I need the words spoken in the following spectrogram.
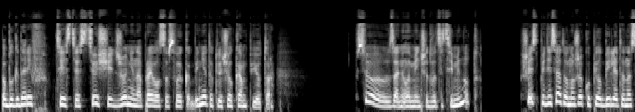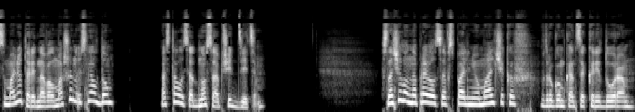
Поблагодарив тестя с тещей, Джонни направился в свой кабинет и включил компьютер. Все заняло меньше 20 минут. В 6.50 он уже купил билеты на самолет, арендовал машину и снял дом. Осталось одно сообщить детям. Сначала он направился в спальню мальчиков в другом конце коридора.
